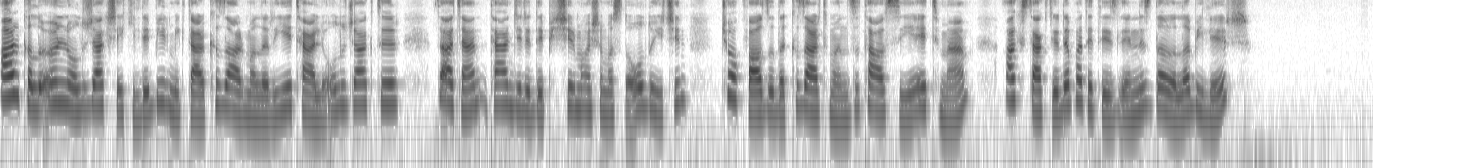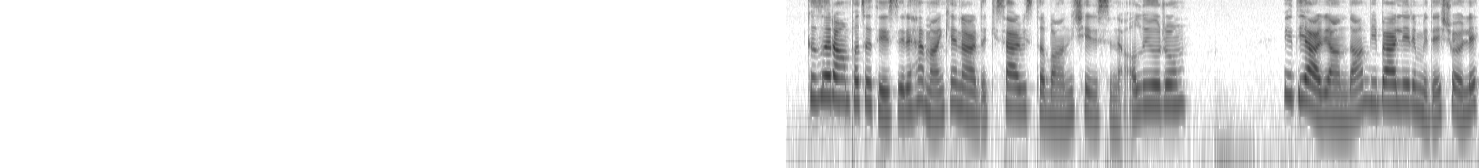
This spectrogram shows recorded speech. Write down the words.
Arkalı önlü olacak şekilde bir miktar kızarmaları yeterli olacaktır. Zaten tencerede pişirme aşamasında olduğu için çok fazla da kızartmanızı tavsiye etmem. Aksi takdirde patatesleriniz dağılabilir. Kızaran patatesleri hemen kenardaki servis tabağının içerisine alıyorum. Ve diğer yandan biberlerimi de şöyle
